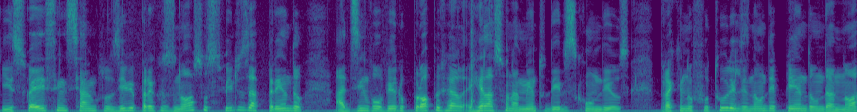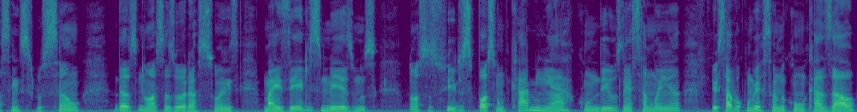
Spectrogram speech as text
Isso é essencial, inclusive, para que os nossos filhos aprendam a desenvolver o próprio relacionamento deles com Deus, para que no futuro eles não dependam da nossa instrução, das nossas orações, mas eles mesmos, nossos filhos, possam caminhar com Deus. Nessa manhã eu estava conversando com um casal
